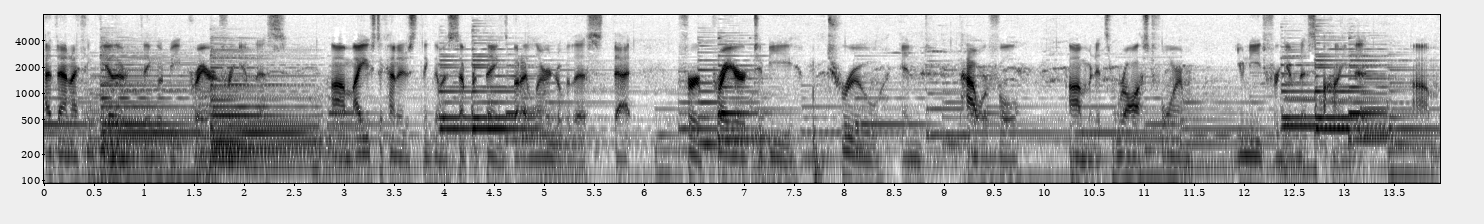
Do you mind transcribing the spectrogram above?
And then I think the other thing would be prayer and forgiveness. Um, I used to kind of just think them as separate things, but I learned over this that for prayer to be true and powerful um, in its rawest form, you need forgiveness behind it. Um,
